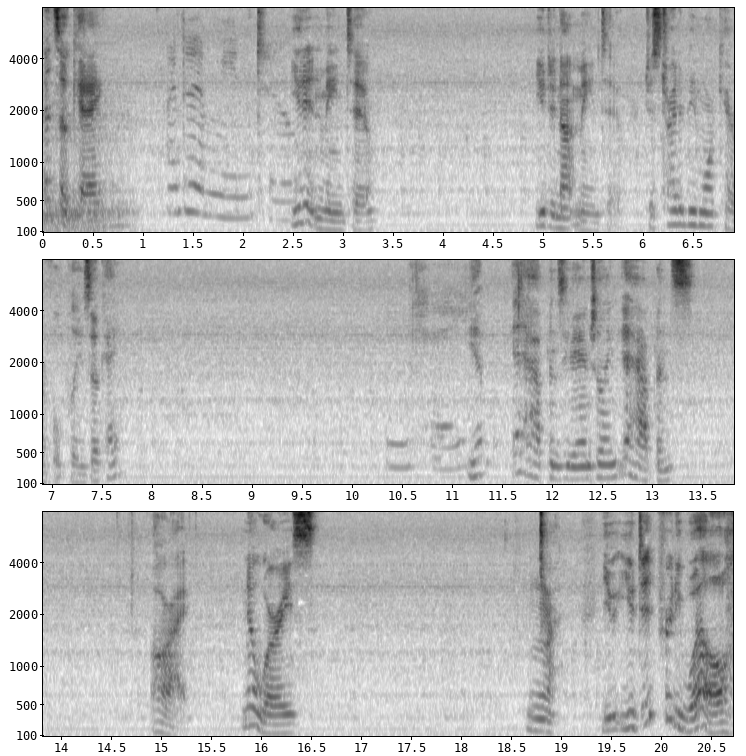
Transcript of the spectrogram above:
That's okay. I didn't mean to. You didn't mean to. You did not mean to. Just try to be more careful, please, okay? Okay. Yep, it happens, Evangeline. It happens. Alright. No worries. You you did pretty well.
